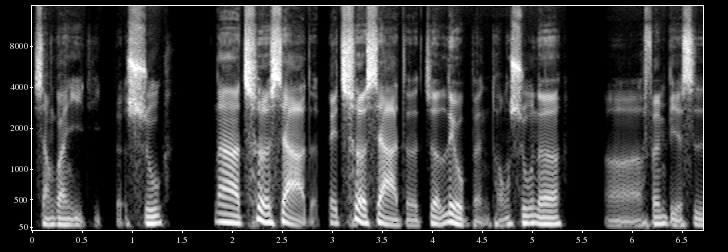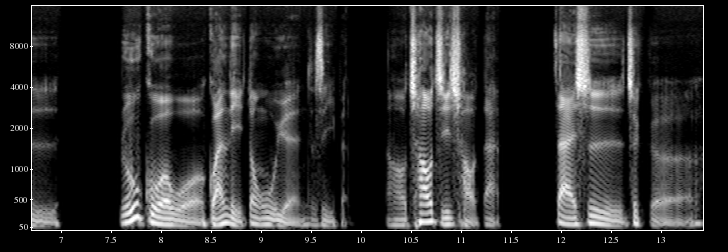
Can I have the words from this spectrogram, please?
相关议题的书。那撤下的被撤下的这六本童书呢，呃，分别是《如果我管理动物园》，这是一本，然后《超级炒蛋》，再来是这个，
